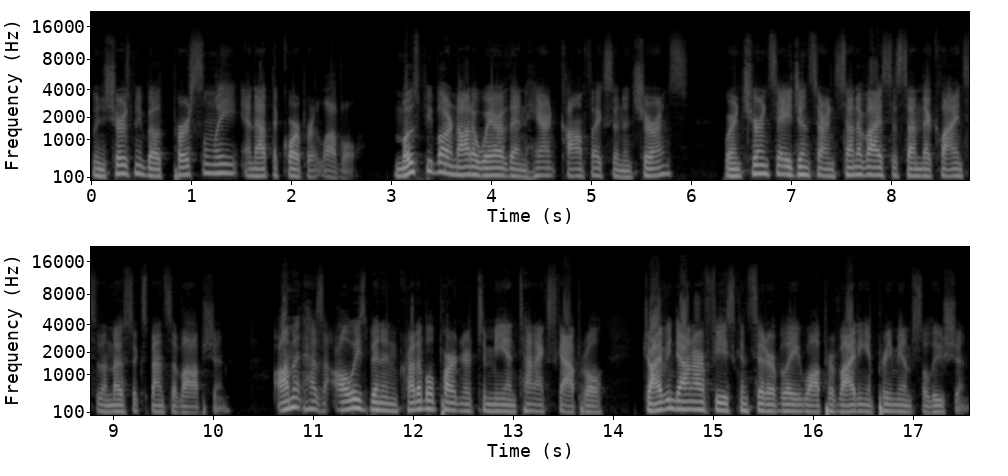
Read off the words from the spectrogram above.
who insures me both personally and at the corporate level. Most people are not aware of the inherent conflicts in insurance, where insurance agents are incentivized to send their clients to the most expensive option. Ahmet has always been an incredible partner to me and 10x Capital, driving down our fees considerably while providing a premium solution.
